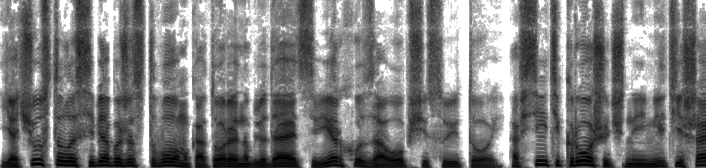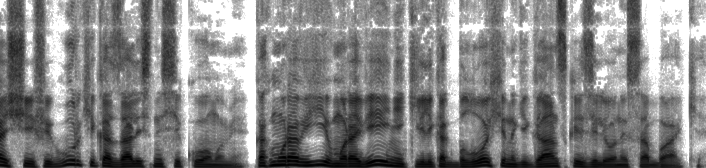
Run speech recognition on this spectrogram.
Я чувствовала себя божеством, которое наблюдает сверху за общей суетой. А все эти крошечные, мельтешащие фигурки казались насекомыми, как муравьи в муравейнике или как блохи на гигантской зеленой собаке.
